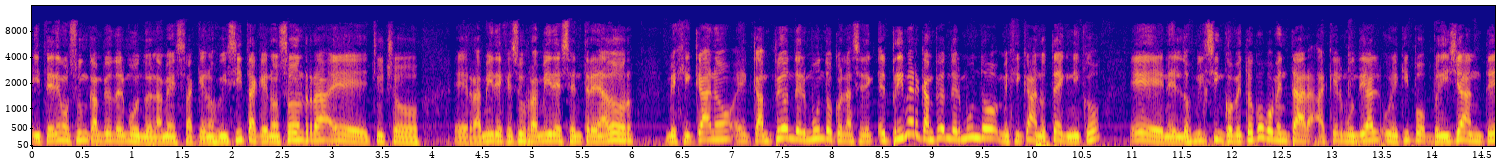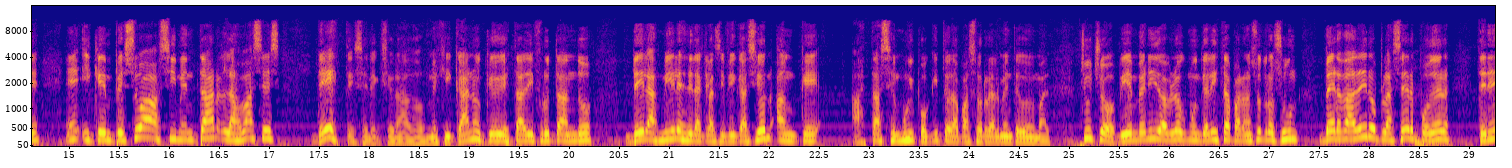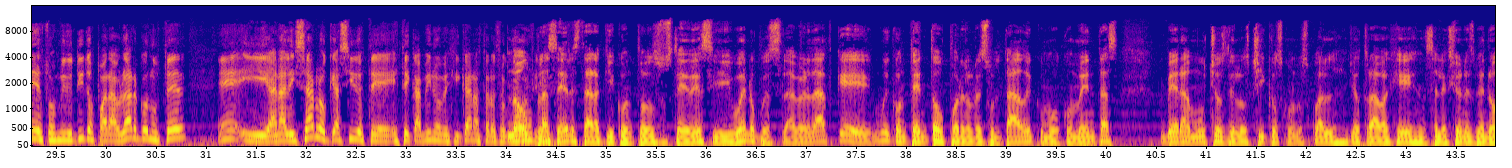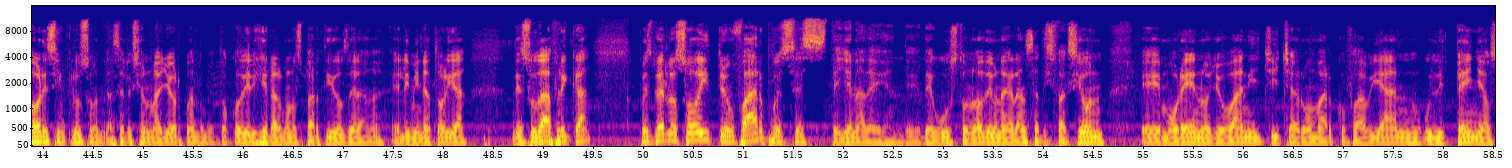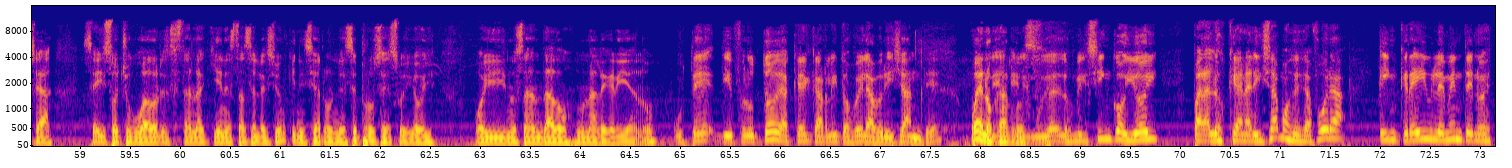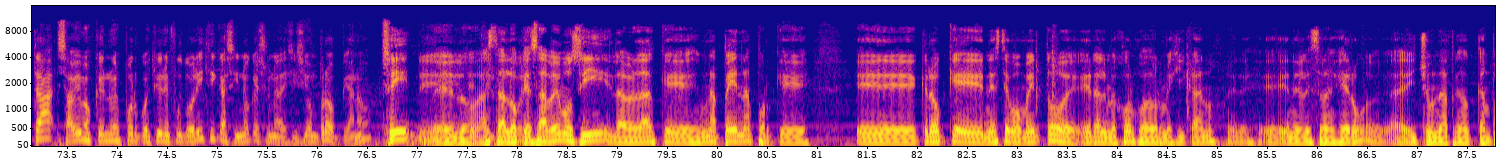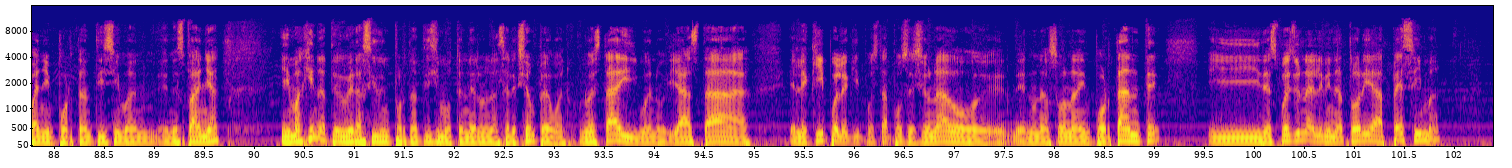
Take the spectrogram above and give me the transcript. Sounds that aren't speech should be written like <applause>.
Y tenemos un campeón del mundo en la mesa que nos visita, que nos honra, eh, Chucho eh, Ramírez, Jesús Ramírez, entrenador mexicano, eh, campeón del mundo con la selección, el primer campeón del mundo mexicano técnico en el 2005. Me tocó comentar aquel mundial, un equipo brillante y que empezó a cimentar las bases de este seleccionado mexicano que hoy está disfrutando de las mieles de la clasificación, aunque hasta hace muy poquito la pasó realmente muy mal. Chucho, bienvenido a Blog Mundialista. Para nosotros un verdadero placer poder tener estos minutitos para hablar con usted eh, y analizar lo que ha sido este, este camino mexicano hasta los octavos. No, un placer estar aquí con todos ustedes y bueno, pues la verdad que muy contento por el resultado y como comentas, ver a muchos de los chicos con los cuales yo trabajé en selecciones menores, incluso en la selección mayor cuando me tocó dirigir algunos partidos de la eliminatoria de Sudáfrica. Pues verlos hoy triunfar, pues es- te llena de, de- de gusto, ¿no? De una gran satisfacción. Eh, Moreno, Giovanni, Chicharo, Marco Fabián, Willit Peña, o sea, seis, ocho jugadores que están aquí en esta selección que iniciaron ese proceso y hoy, hoy nos han dado una alegría, ¿no? Usted disfrutó de aquel Carlitos Vela brillante. Bueno, en, Carlos. En el Mundial del 2005 y hoy, para los que analizamos desde afuera, increíblemente no está. Sabemos que no es por cuestiones futbolísticas, sino que es una decisión propia, ¿no? Sí, De- eh, lo- de- hasta lo que sabemos sí, la verdad que una pena porque eh, creo que en este momento era el mejor jugador mexicano eh, en el extranjero, ha hecho una ca- campaña importantísima en, en España. Imagínate, hubiera sido importantísimo tenerlo en la selección, pero bueno, no está y bueno, ya está el equipo, el equipo está posesionado eh, en una zona importante y después de una eliminatoria pésima,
